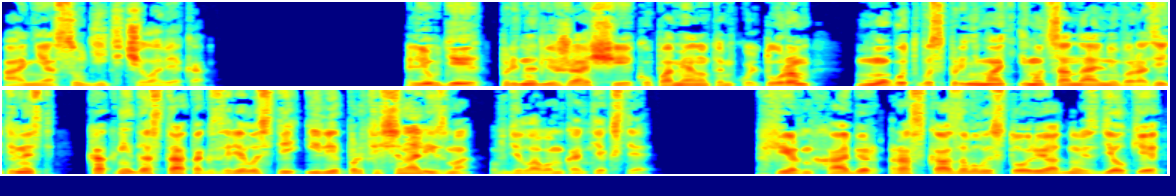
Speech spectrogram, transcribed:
а не осудить человека. Люди, принадлежащие к упомянутым культурам, могут воспринимать эмоциональную выразительность как недостаток зрелости или профессионализма в деловом контексте. Фернхабер рассказывал историю одной сделки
